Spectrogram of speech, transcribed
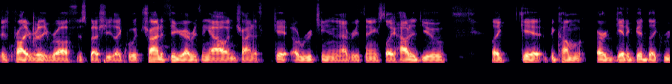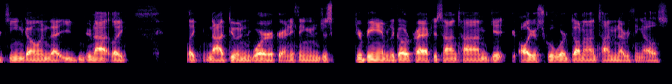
is probably really rough especially like we're trying to figure everything out and trying to get a routine and everything so like how did you like get become or get a good like routine going that you you're not like like not doing work or anything and just you're being able to go to practice on time, get all your schoolwork done on time and everything else.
